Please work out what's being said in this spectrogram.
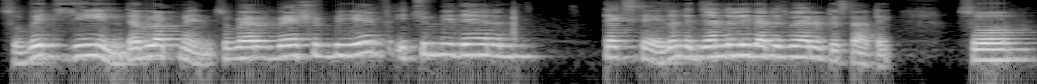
So which gene development? So where where should be it? It should be there in text A, and generally that is where it is starting. So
